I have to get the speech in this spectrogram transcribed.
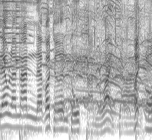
แล้วละนั่นนะเขาเชิญถูกทันไหว้จ้าเฮ้ยโอ้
